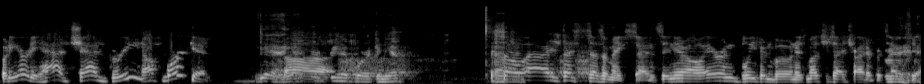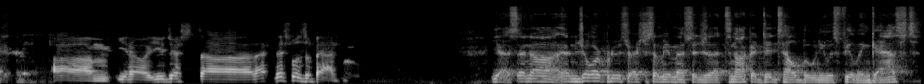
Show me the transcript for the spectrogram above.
But he already had Chad Green up working. Yeah, yeah, uh, Green up working. Yeah. So uh, it just doesn't make sense. And you know, Aaron Bleeping Boone, as much as I try to protect you, um, you know, you just uh, that, this was a bad move. Yes, and uh, and Joe, our producer, actually sent me a message that Tanaka did tell Boone he was feeling gassed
